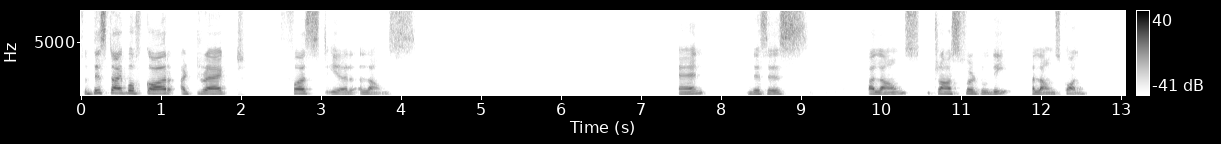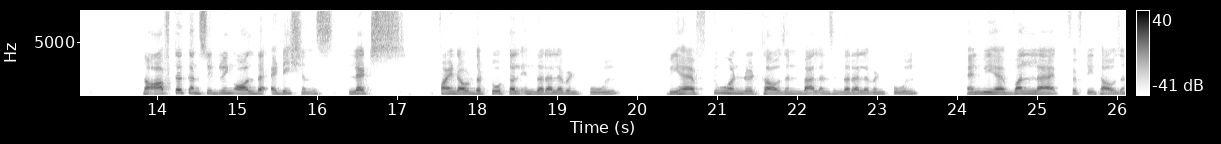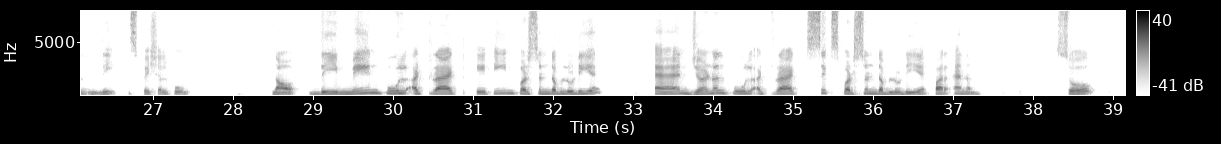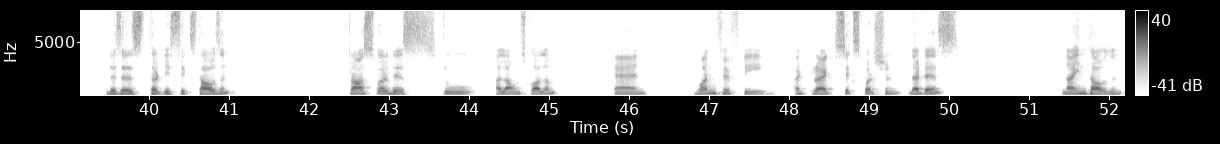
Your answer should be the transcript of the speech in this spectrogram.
so this type of car attract first year allowance. And this is allowance transfer to the allowance column. Now, after considering all the additions, let's find out the total in the relevant pool. We have 200,000 balance in the relevant pool and we have 1 lakh 50,000 in the special pool. Now, the main pool attract 18% WDA and journal pool attract 6% WDA per annum. So this is 36,000. Transfer this to allowance column and 150 attract 6% that is 9,000.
